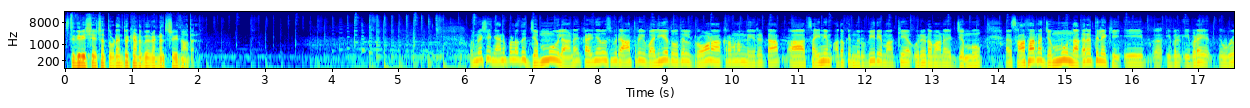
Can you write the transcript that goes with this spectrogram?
സ്ഥിതിവിശേഷത്തോടെ എന്തൊക്കെയാണ് വിവരങ്ങൾ ശ്രീനാഥ്? ഉന്മേഷ് ഞാനിപ്പോൾ ഉള്ളത് ജമ്മുവിലാണ്. കഴിഞ്ഞ ദിവസം രാത്രി വലിയ തോതിൽ ഡ്രോൺ ആക്രമണം നേരിട്ട സൈന്യം അതൊക്കെ നിർവീര്യമാക്കിയ ഒരിടമാണ് ജമ്മു. സാധാരണ ജമ്മു നഗരത്തിലേക്ക് ഈ ഇവിടെ ഉള്ള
